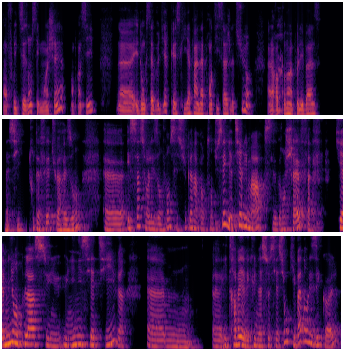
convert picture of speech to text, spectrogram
en fruits de saison, c'est moins cher, en principe. Euh, et donc, ça veut dire qu'est-ce qu'il n'y a pas un apprentissage là-dessus Alors, apprenons un peu les bases? Bah si, tout à fait, tu as raison. Euh, et ça, sur les enfants, c'est super important. Tu sais, il y a Thierry Marx, le grand chef, qui a mis en place une, initiative. Euh, il travaille avec une association qui va dans les écoles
